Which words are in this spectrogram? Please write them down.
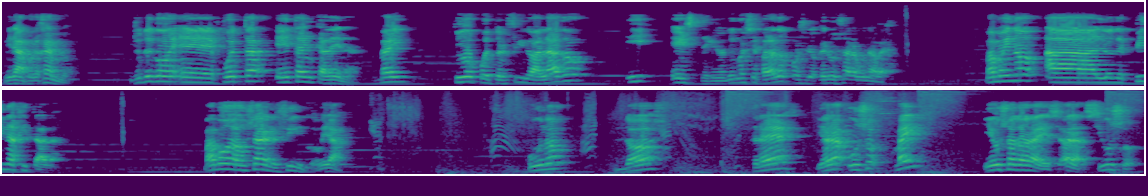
Mirad, por ejemplo, yo tengo eh, puesta esta en cadena. ¿Veis? Tengo puesto el filo al lado y este, que lo tengo separado por si lo quiero usar alguna vez. Vamos a irnos a lo de espina agitada. Vamos a usar el 5, mirad. 1, 2, 3, y ahora uso, ¿veis? Y he usado ahora ese. Ahora, si uso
